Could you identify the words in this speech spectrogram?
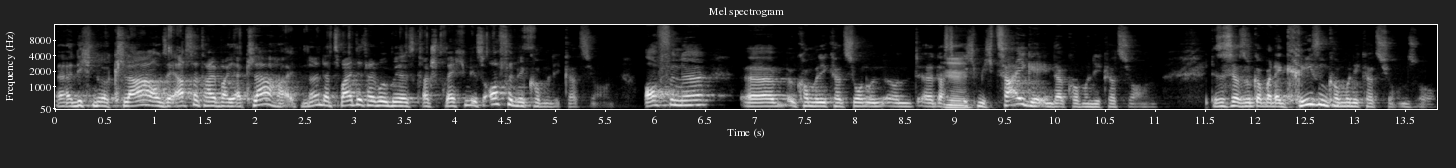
äh, nicht nur klar, unser erster Teil war ja Klarheit, ne? der zweite Teil, worüber wir jetzt gerade sprechen, ist offene Kommunikation. Offene äh, Kommunikation und, und äh, dass mhm. ich mich zeige in der Kommunikation. Das ist ja sogar bei der Krisenkommunikation so.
